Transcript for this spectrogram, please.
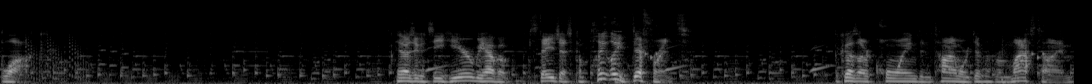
block. And as you can see here, we have a stage that's completely different. Because our coins and time were different from last time.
